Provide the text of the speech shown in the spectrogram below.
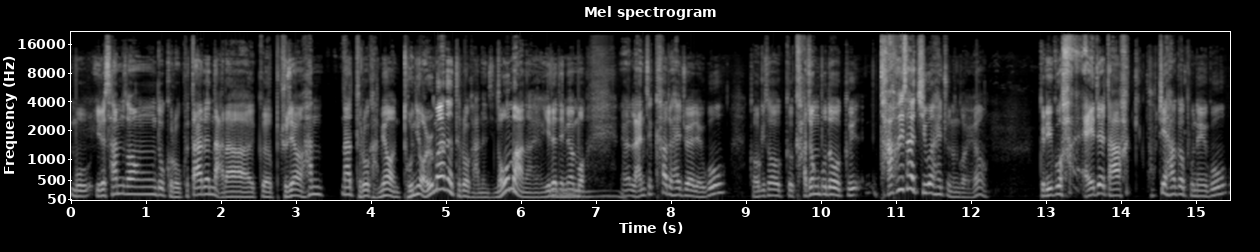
뭐 이래 삼성도 그렇고 다른 나라 그 주재원 하나 들어가면 돈이 얼마나 들어가는지 너무 많아요. 예를 들면 뭐 음. 렌트카도 해줘야 되고 거기서 그 가정부도 그 다 회사 지원해 주는 거예요. 그리고 하- 애들 다 학, 국제 학교 보내고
